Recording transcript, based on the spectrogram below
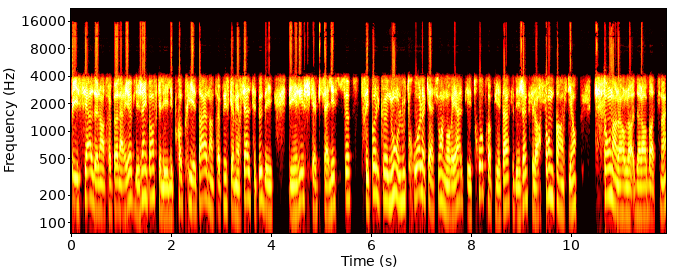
spéciale de l'entrepreneuriat. Les gens ils pensent que les, propriétaires d'entreprises commerciales, c'est tous des, riches capitalistes, tout ça. C'est pas le cas. Nous, on loue trois locations à Montréal, puis les trois propriétaires, c'est des gens qui c'est leur fonds de pension, qui sont dans leur, de leur bâtiment.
